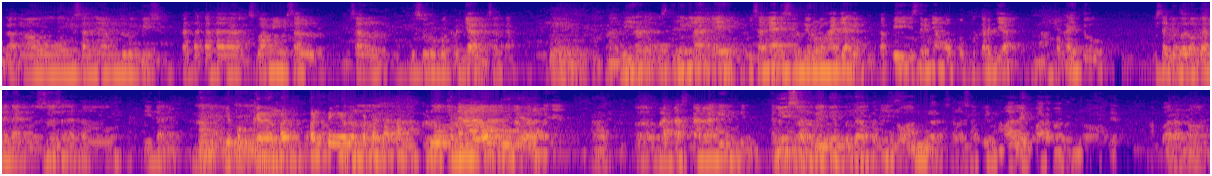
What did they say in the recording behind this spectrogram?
nggak mau misalnya menuruti kata-kata suami misal misal disuruh bekerja misalkan Hmm. nah dia istrinya eh misalnya disuruh di rumah aja gitu tapi istrinya mau bekerja nah, apakah itu bisa digolongkan dengan khusus atau tidak Nah, ya pokoknya pen- penting untuk pendekatan perlu kita apa ya. namanya Nah, eh, bataskan lagi mungkin Bisa beda pendapat itu enggak salah satu yang Malik para baru no. Para no.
